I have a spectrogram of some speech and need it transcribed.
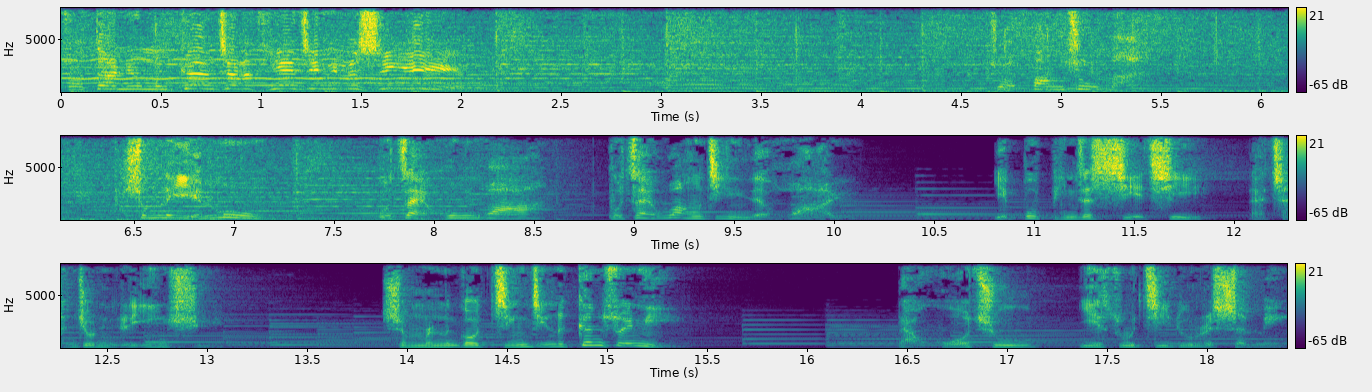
主带领我们更加的贴近你的心意。就要帮助我们使我们的眼目不再昏花，不再忘记你的话语，也不凭着血气来成就你的应许，使我们能够紧紧的跟随你，来活出耶稣基督的生命。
